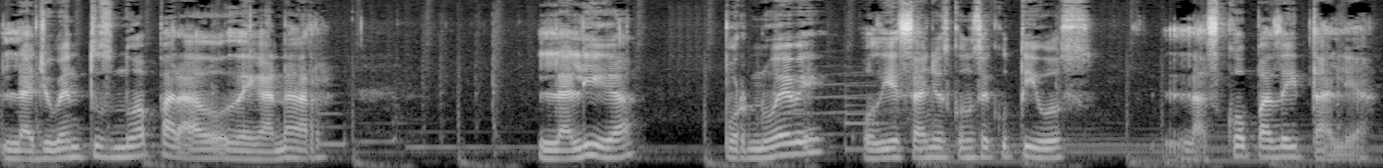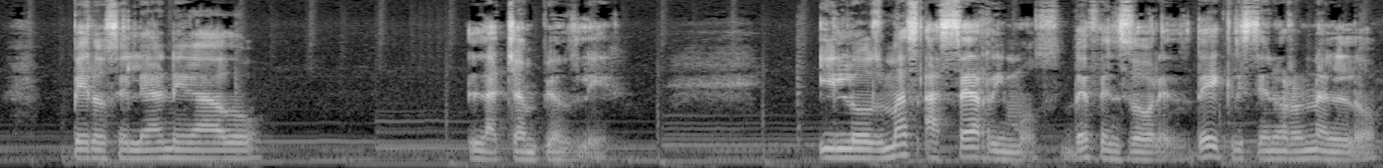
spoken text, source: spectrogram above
la Juventus no ha parado de ganar la liga por 9 o 10 años consecutivos, las copas de Italia, pero se le ha negado la Champions League. Y los más acérrimos defensores de Cristiano Ronaldo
